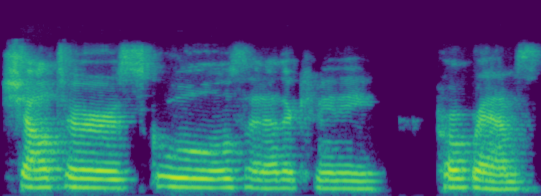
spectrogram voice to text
shelters, schools, and other community programs.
